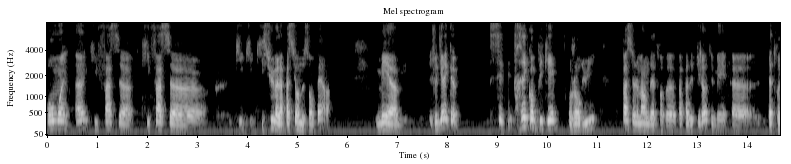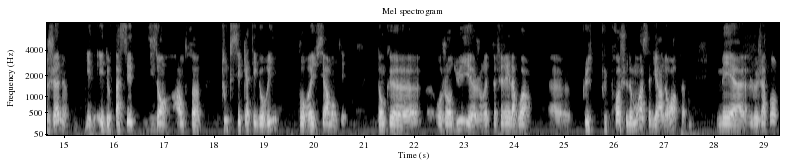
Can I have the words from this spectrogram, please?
au moins un qui fasse, qui fasse, euh, qui, suive la passion de son père. Mais euh, je dirais que c'est très compliqué aujourd'hui, pas seulement d'être papa de pilote, mais d'être jeune et, et de passer, disons, entre toutes ces catégories pour réussir à monter. Donc euh, aujourd'hui, euh, j'aurais préféré l'avoir euh, plus, plus proche de moi, c'est-à-dire en Europe. Mais le Japon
